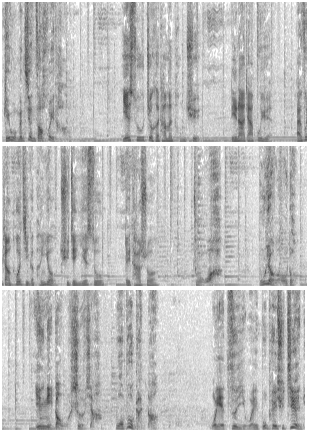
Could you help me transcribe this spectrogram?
给我们建造会堂，耶稣就和他们同去，离那家不远。百夫长托几个朋友去见耶稣，对他说：“主啊，不要劳动，因你到我舍下，我不敢当。我也自以为不配去见你。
